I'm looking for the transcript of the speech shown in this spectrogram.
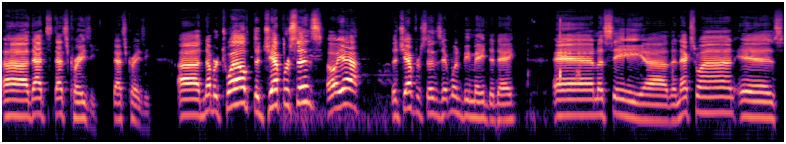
Uh, that's that's crazy. That's crazy. Uh, number twelve, The Jeffersons. Oh yeah, The Jeffersons. It wouldn't be made today. And let's see. Uh, the next one is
